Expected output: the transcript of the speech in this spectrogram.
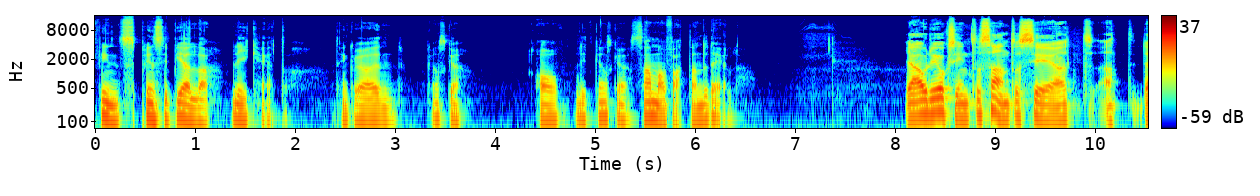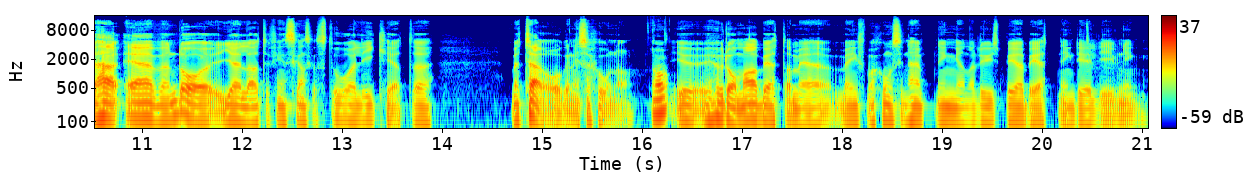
finns principiella likheter tänker jag är en ganska, av, lite ganska sammanfattande del. Ja, och det är också intressant att se att, att det här även då gäller att det finns ganska stora likheter med terrororganisationer. Ja. I, hur de arbetar med, med informationsinhämtning, analys, bearbetning, delgivning.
